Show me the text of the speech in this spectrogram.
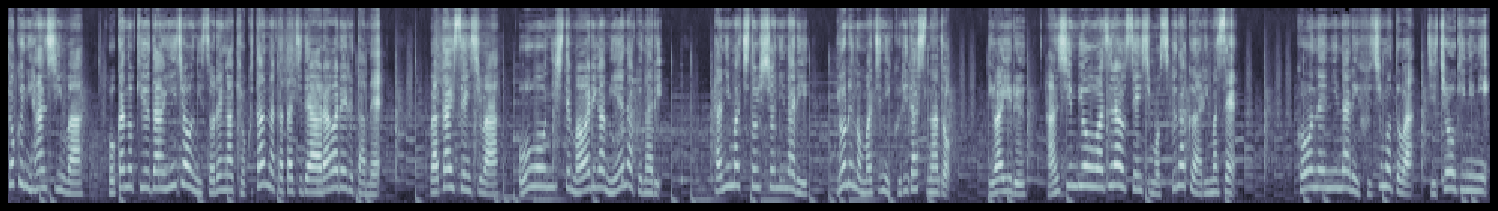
特に阪神は他の球団以上にそれが極端な形で現れるため若い選手は往々にして周りが見えなくなり谷町と一緒になり夜の街に繰り出すなどいわゆる阪神病を患う選手も少なくありません。後年になり藤本は自重気味に。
